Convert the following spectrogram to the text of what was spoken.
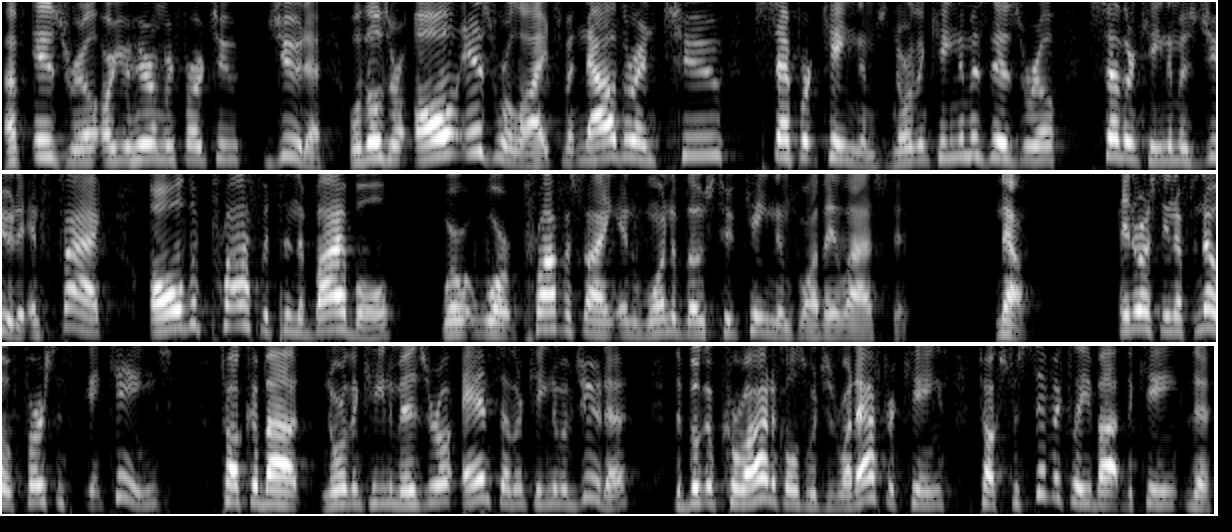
of Israel or you'll hear them referred to Judah. Well, those are all Israelites, but now they're in two separate kingdoms. Northern kingdom is Israel, southern kingdom is Judah. In fact, all the prophets in the Bible were, were prophesying in one of those two kingdoms while they lasted. Now, interesting enough to know, First and Second Kings talk about northern kingdom of Israel and southern kingdom of Judah. The book of Chronicles, which is right after Kings, talks specifically about the, king, the,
